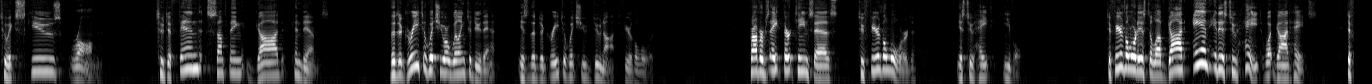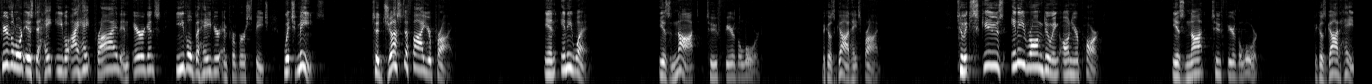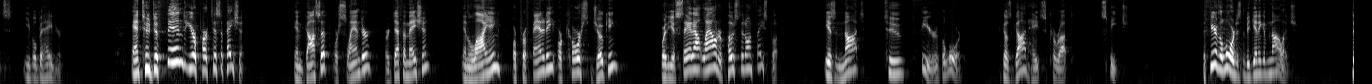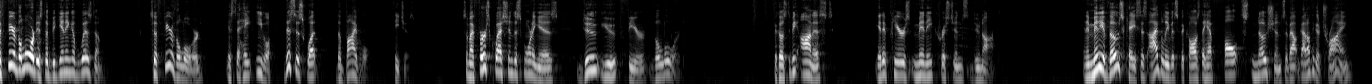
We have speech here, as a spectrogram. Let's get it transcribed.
to excuse wrong, to defend something God condemns, the degree to which you are willing to do that is the degree to which you do not fear the Lord. Proverbs 8:13 says, "To fear the Lord is to hate evil." To fear the Lord is to love God, and it is to hate what God hates. To fear the Lord is to hate evil. I hate pride and arrogance, evil behavior, and perverse speech, which means to justify your pride in any way is not to fear the Lord, because God hates pride. To excuse any wrongdoing on your part is not to fear the Lord because God hates evil behavior. And to defend your participation in gossip or slander or defamation, in lying or profanity or coarse joking, whether you say it out loud or post it on Facebook, is not to fear the Lord because God hates corrupt speech. The fear of the Lord is the beginning of knowledge. The fear of the Lord is the beginning of wisdom. To fear the Lord is to hate evil. This is what the Bible teaches. So, my first question this morning is Do you fear the Lord? Because, to be honest, it appears many Christians do not. And in many of those cases, I believe it's because they have false notions about God. I don't think they're trying.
